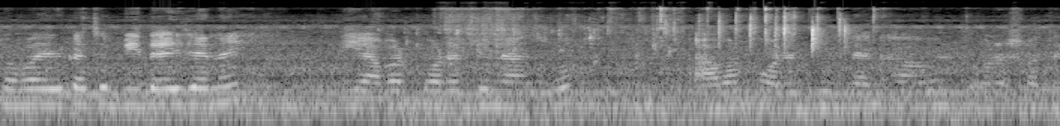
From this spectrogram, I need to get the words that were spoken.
সবাইয়ের কাছে বিদায় জানাই। দিয়ে আবার পরের দিন আসব। আবার পরের দিন দেখা হবে। তোমরা সাথে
